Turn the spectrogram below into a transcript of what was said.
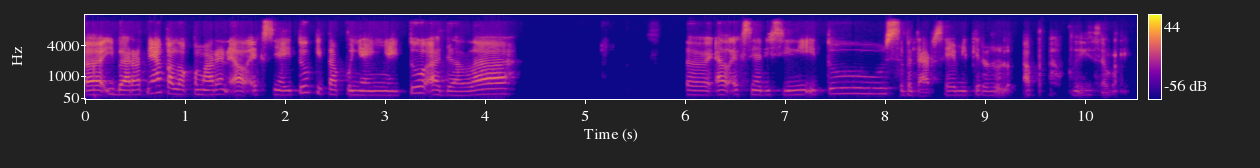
Eh, ibaratnya kalau kemarin LX-nya itu kita punyanya itu adalah eh, LX-nya di sini itu sebentar saya mikir dulu apa hubungannya sama X.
